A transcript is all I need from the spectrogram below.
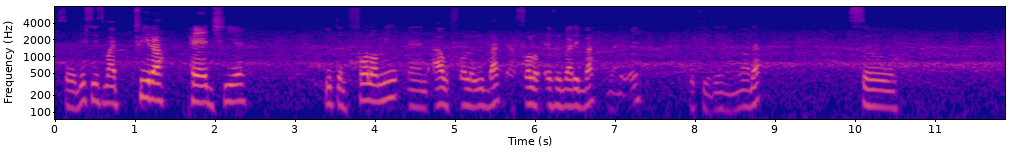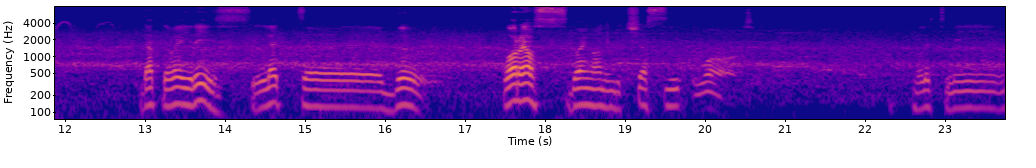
so this is my twitter page here you can follow me and I'll follow you back. I follow everybody back, by the way, if you didn't know that. So that's the way it is. Let's uh, go. What else going on in the Chelsea world? Let me.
